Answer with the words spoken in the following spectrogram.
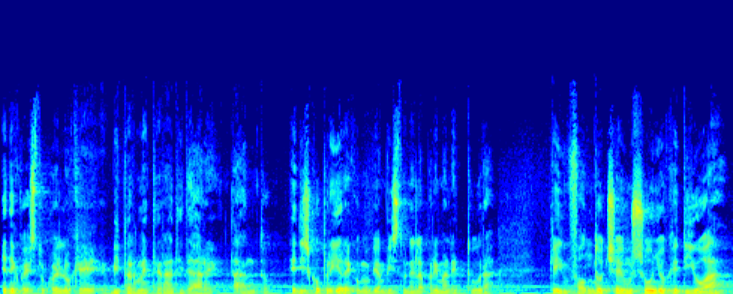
Ed è questo quello che vi permetterà di dare tanto e di scoprire, come abbiamo visto nella prima lettura, che in fondo c'è un sogno che Dio ha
